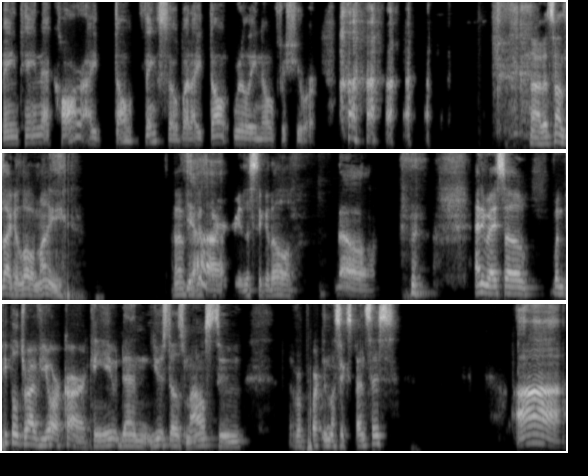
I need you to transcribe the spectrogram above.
maintain that car? I don't think so, but I don't really know for sure. No, that sounds like a lot of money. I don't think that's Yeah. very realistic at all. no. anyway, so when people drive your car, can you then use those miles to report them as expenses? Ah,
